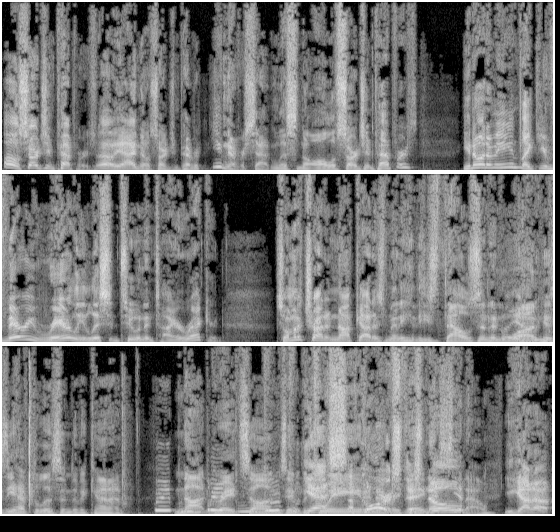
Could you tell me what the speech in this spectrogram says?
"Oh, Sergeant Pepper's." Oh yeah, I know Sergeant Pepper. You never sat and listened to all of Sergeant Pepper's. You know what I mean? Like you very rarely listen to an entire record. So I'm going to try to knock out as many of these thousand and oh, one. yeah, because you have to listen to the kind of not great songs in between. Yes, of course. There's no, It's, you know. you gotta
